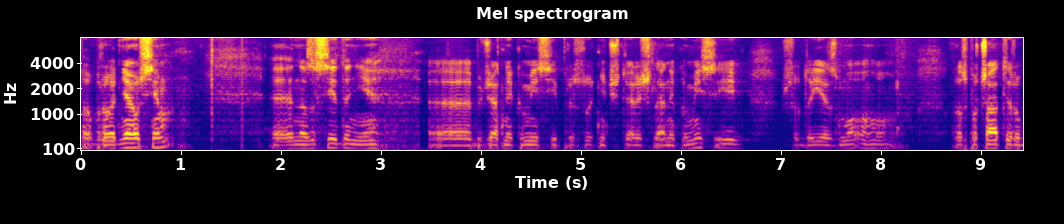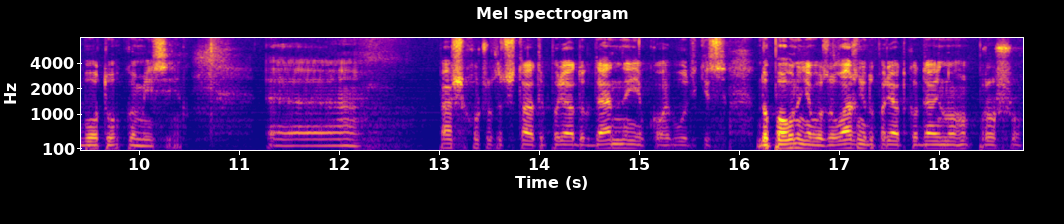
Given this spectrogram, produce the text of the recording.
Доброго дня всім. Е, На засіданні е, бюджетної комісії присутні чотири члени комісії, що дає змогу розпочати роботу комісії. Е, Перше хочу зачитати порядок денний, в кого будуть якісь доповнення або зауваження до порядку денного, прошу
